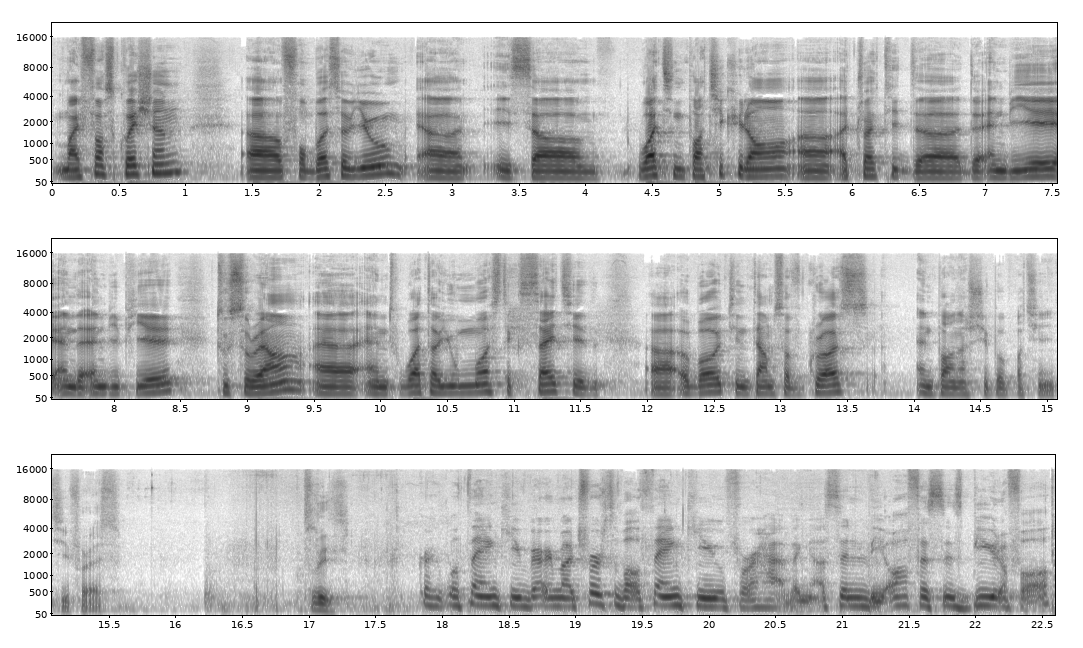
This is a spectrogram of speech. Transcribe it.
my first question uh, for both of you uh, is um, what in particular uh, attracted the, the, NBA and the NBPA to uh, and what are you most excited uh, about in terms of growth and partnership opportunity for us? Please. Great. Well, thank you very much. First of all, thank you for having us. And the office is beautiful.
